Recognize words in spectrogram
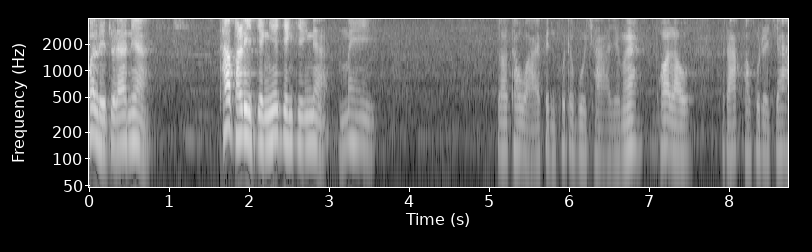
ผลิตแล้วเนี่ย ถ้าผลิตอย่างนี้จริง ๆ เนี่ยไม่ เราถวายเป็นพุทธบูชาใช่ไหมเพราะเรารักพระพุทธเจ้า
